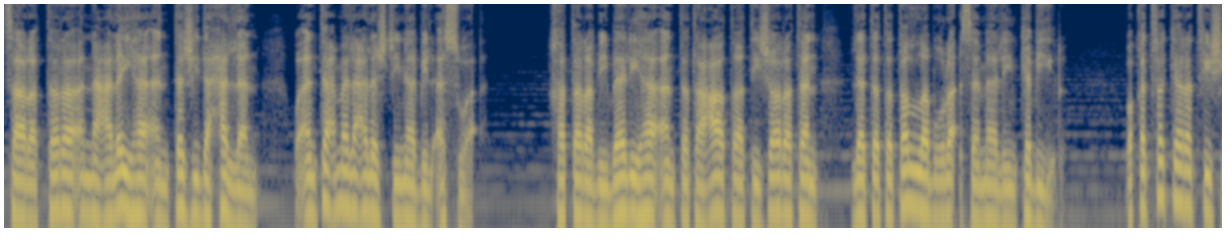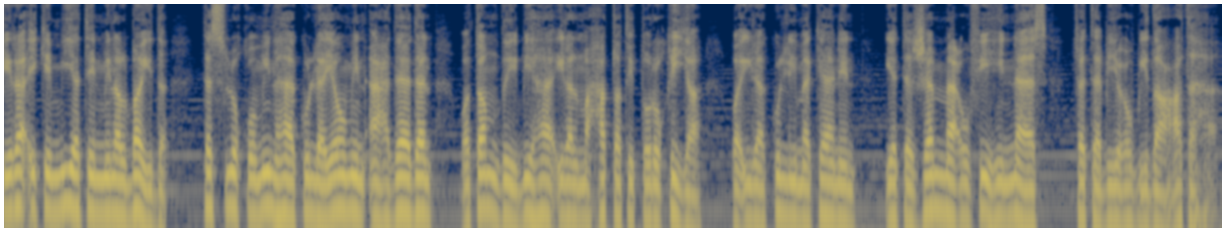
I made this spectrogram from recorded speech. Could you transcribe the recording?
صارت ترى أن عليها أن تجد حلا وأن تعمل على اجتناب الأسوأ. خطر ببالها أن تتعاطى تجارة لا تتطلب رأس مال كبير. وقد فكرت في شراء كمية من البيض تسلق منها كل يوم أعدادا وتمضي بها إلى المحطة الطرقية وإلى كل مكان يتجمع فيه الناس فتبيع بضاعتها.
